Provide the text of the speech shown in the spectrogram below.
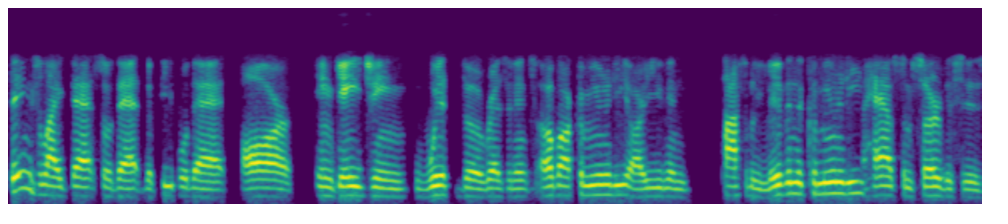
things like that, so that the people that are engaging with the residents of our community or even possibly live in the community have some services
